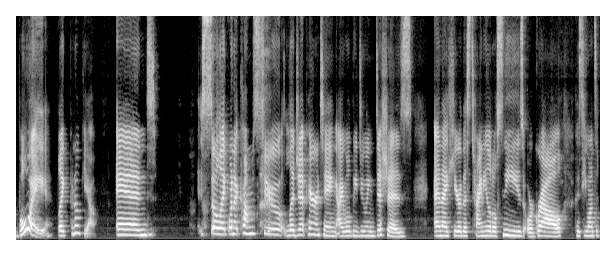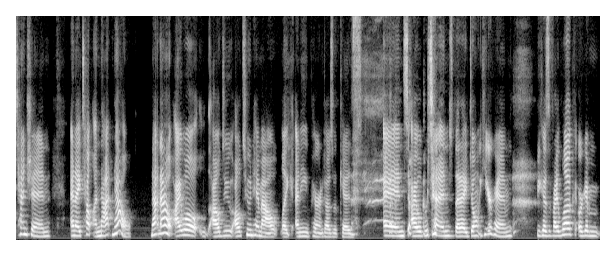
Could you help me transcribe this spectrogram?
boy, like Pinocchio, and. So, like, when it comes to legit parenting, I will be doing dishes and I hear this tiny little sneeze or growl because he wants attention. And I tell, not now, not now. I will, I'll do, I'll tune him out like any parent does with kids. and I will pretend that I don't hear him because if I look or give him,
